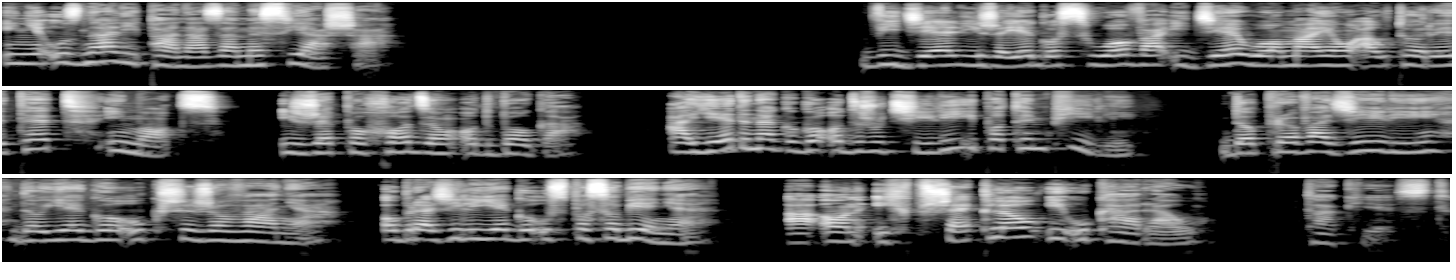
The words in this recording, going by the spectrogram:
i nie uznali Pana za Mesjasza. Widzieli, że jego słowa i dzieło mają autorytet i moc i że pochodzą od Boga, a jednak go odrzucili i potępili. Doprowadzili do jego ukrzyżowania, obrazili jego usposobienie, a on ich przeklął i ukarał. Tak jest.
